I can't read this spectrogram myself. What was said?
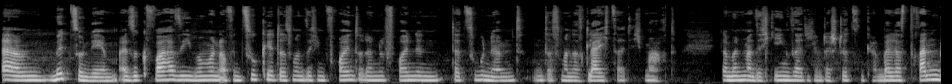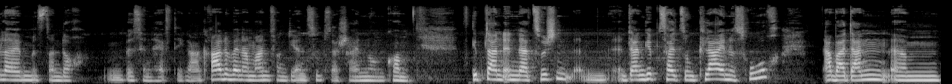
ähm, mitzunehmen. Also quasi, wenn man auf Entzug geht, dass man sich einen Freund oder eine Freundin dazu nimmt und dass man das gleichzeitig macht damit man sich gegenseitig unterstützen kann. Weil das Dranbleiben ist dann doch ein bisschen heftiger. Gerade wenn am Anfang die Entzugserscheinungen kommen. Es gibt dann in der Zwischen, dann gibt's halt so ein kleines Hoch, aber dann, ähm,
